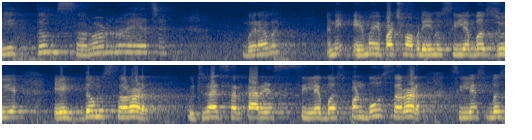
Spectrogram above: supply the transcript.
એકદમ સરળ રહે છે. બરાબર? અને એમાંય પાછું આપણે એનું સિલેબસ જોઈએ. એકદમ સરળ. ગુજરાત સરકારે સિલેબસ પણ બહુ સરળ સિલેબસ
